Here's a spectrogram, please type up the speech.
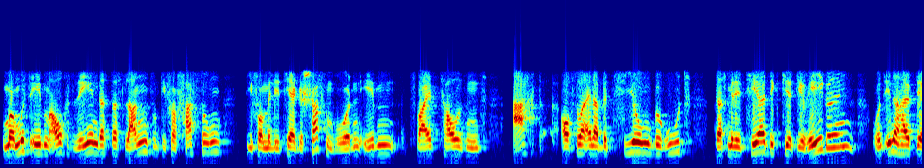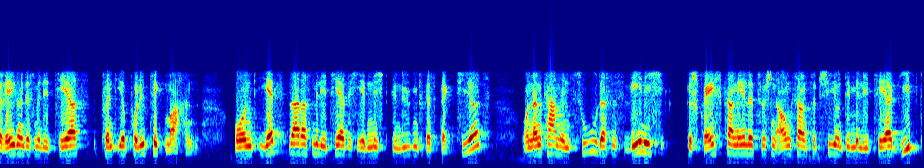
Und man muss eben auch sehen, dass das Land und die Verfassung, die vom Militär geschaffen wurden, eben 2008 auf so einer Beziehung beruht. Das Militär diktiert die Regeln und innerhalb der Regeln des Militärs könnt ihr Politik machen. Und jetzt sah das Militär sich eben nicht genügend respektiert und dann kam hinzu, dass es wenig Gesprächskanäle zwischen Aung San Suu Kyi und dem Militär gibt.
